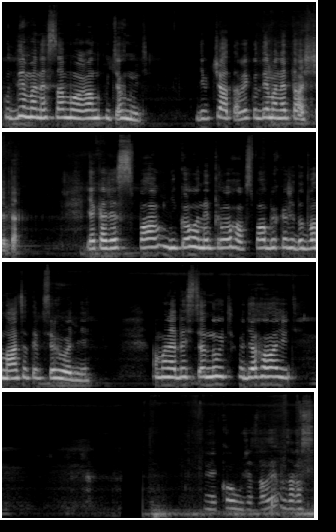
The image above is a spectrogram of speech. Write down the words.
куди мене з самого ранку тягнуть? Дівчата, ви куди мене тащите? Я каже, спав, нікого не трогав, спав би, каже, до 12 б сьогодні. А мене десь тянуть, одягають. Е, Кров вже здали. Зараз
